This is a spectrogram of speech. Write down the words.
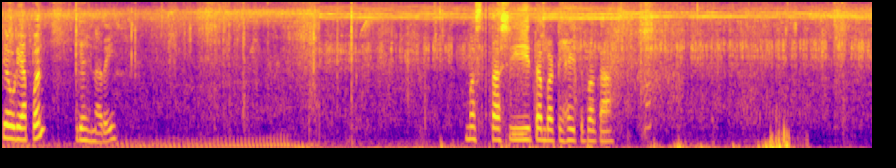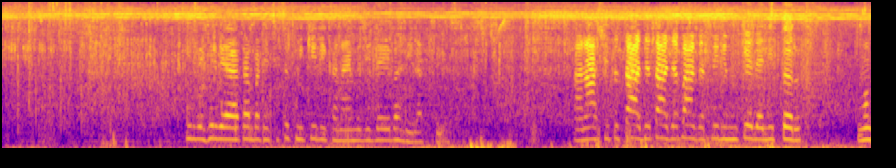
तेवढी आपण घेणार आहे. मस्त अशी तंबाटी आहेत बघा. हिरव्या हिरव्या तांबाट्याची चटणी केली का नाही म्हणजे लय भारी लागते. आणि अशी तर ताज्या ताज्या बागातली लिहून केलेली तर मग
